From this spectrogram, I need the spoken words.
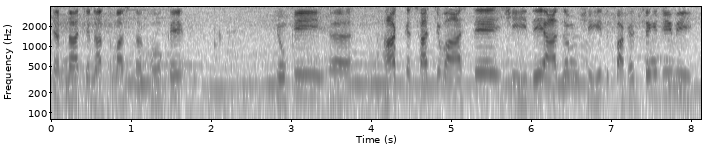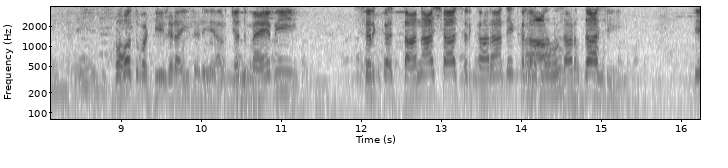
ਚਰਨਾਂ 'ਚ ਨਤਮਸਤਕ ਹੋ ਕੇ ਕਿਉਂਕਿ ਹੱਕ ਸੱਚ ਵਾਸਤੇ ਸ਼ਹੀਦ ਆਜ਼ਮ ਸ਼ਹੀਦ ਭਗਤ ਸਿੰਘ ਜੀ ਵੀ ਬਹੁਤ ਵੱਡੀ ਲੜਾਈ ਲੜੇ ਆ। ਔਰ ਜਦ ਮੈਂ ਵੀ ਸਰਕਾਰ ਤਾਨਾਸ਼ਾਹ ਸਰਕਾਰਾਂ ਦੇ ਖਿਲਾਫ ਲੜਦਾ ਸੀ ਤੇ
